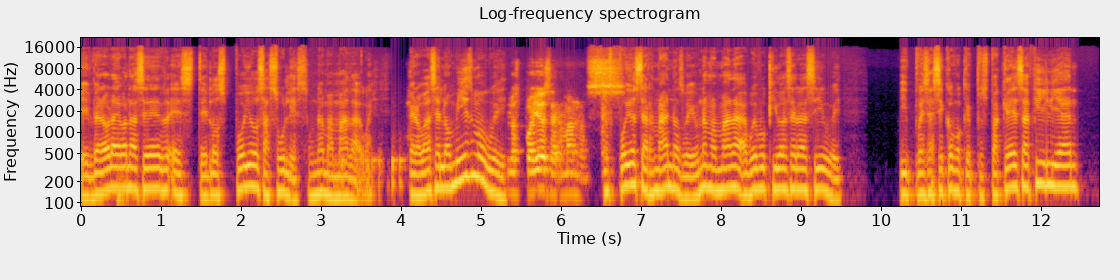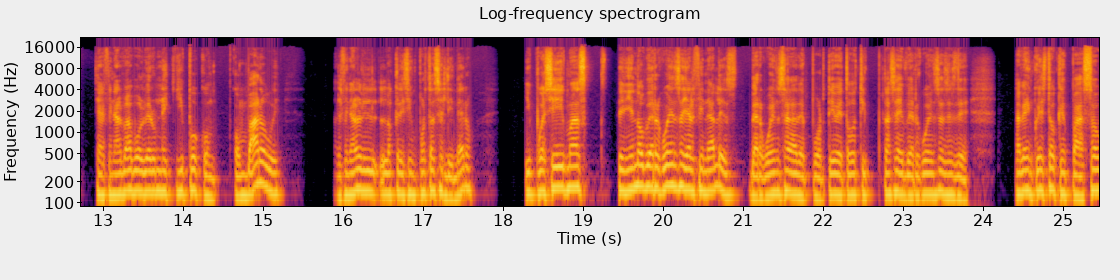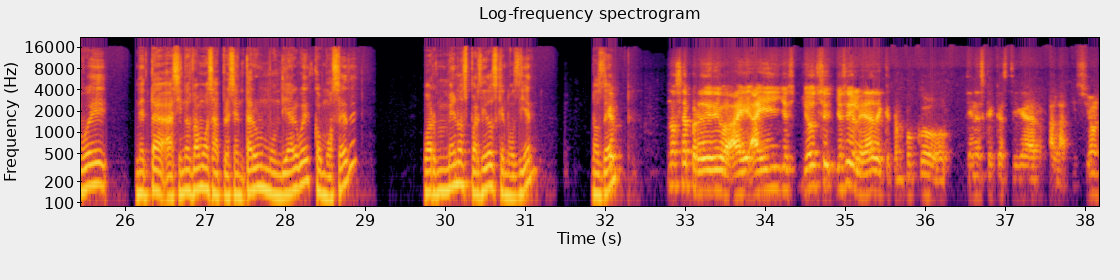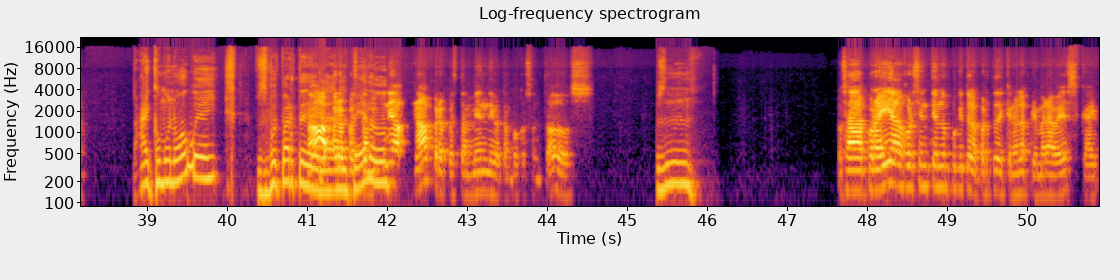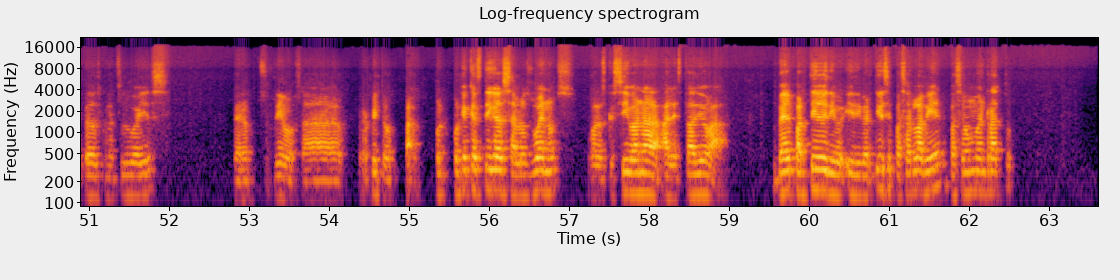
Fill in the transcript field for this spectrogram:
Eh, pero ahora van a ser este, los pollos azules, una mamada, güey. Pero va a ser lo mismo, güey. Los pollos hermanos. Los pollos hermanos, güey. Una mamada a huevo que iba a ser así, güey. Y pues así como que, pues, ¿para qué desafilian? Si al final va a volver un equipo con, con varo, güey. Al final lo que les importa es el dinero. Y pues sí, más teniendo vergüenza y al final es vergüenza deportiva y todo tipo de vergüenzas desde, ¿saben qué esto que pasó, güey? Neta, así nos vamos a presentar un mundial, güey, como sede por menos partidos que nos den, nos den. No sé, pero yo digo, ahí, ahí yo, yo, soy, yo soy de la idea de que tampoco tienes que castigar a la afición. Ay, ¿cómo no, güey? Pues fue parte de no, pero pues También, no, pero pues también digo, tampoco son todos. Pues, mm. O sea, por ahí a lo mejor sí entiendo un poquito la parte de que no es la primera vez que hay pedos con estos güeyes. Pero, pues, digo, o sea, repito, ¿por, qué castigas a los buenos o a los que sí van al estadio a, ver el partido y, divertirse, pasarla bien, pasar un buen rato.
